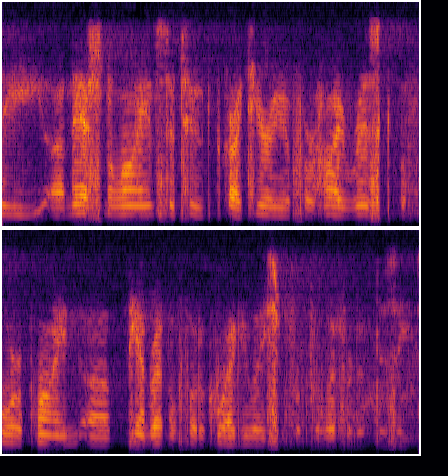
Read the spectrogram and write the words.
the uh, National Eye Institute criteria for high risk before applying uh, panretinal photocoagulation for proliferative disease.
